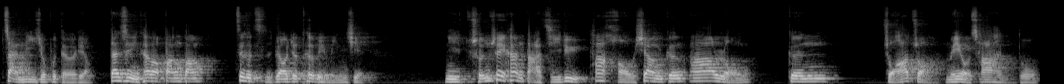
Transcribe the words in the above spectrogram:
战力就不得了。但是你看到邦邦这个指标就特别明显。你纯粹看打击率，它好像跟阿龙、跟爪爪没有差很多。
